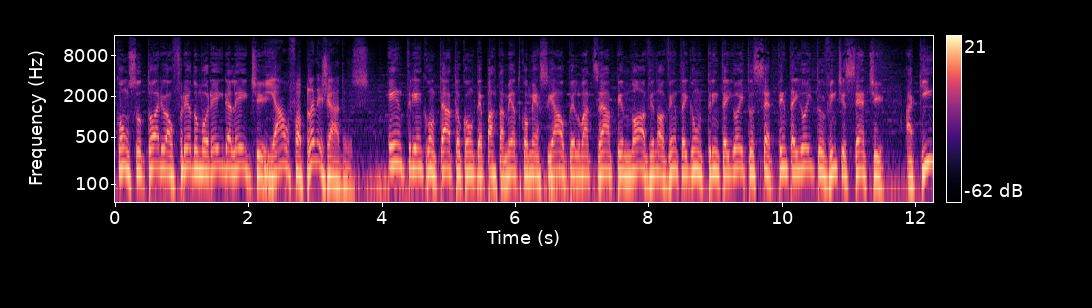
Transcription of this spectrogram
Consultório Alfredo Moreira Leite. E Alfa Planejados. Entre em contato com o departamento comercial pelo WhatsApp 991 38 78 27. Aqui,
